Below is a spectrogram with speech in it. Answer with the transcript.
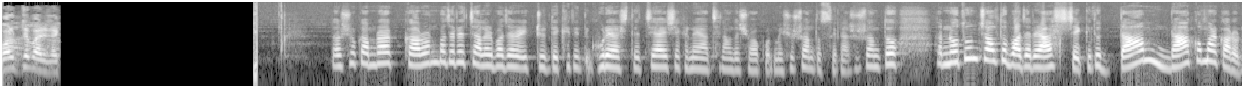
বলতে পারি না। দর্শক আমরা কারণ বাজারে চালের বাজার একটু দেখে নিতে ঘুরে আসতে চাই। সেখানে আছেন আমাদের সহকর্মী সুশান্ত সিনহা। সুশান্ত নতুন চাল তো বাজারে আসছে কিন্তু দাম না কমার কারণ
